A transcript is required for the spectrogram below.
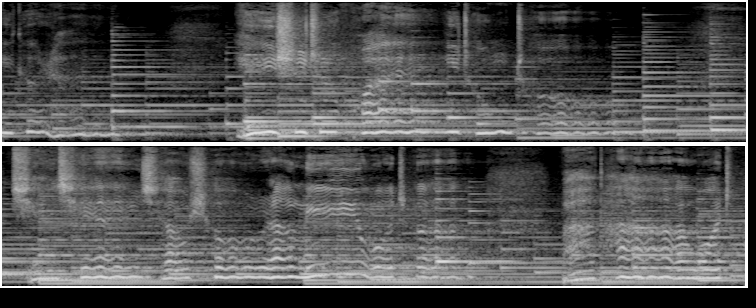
一个人，一世只怀一种愁，纤纤小手让你握着，把它握着。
